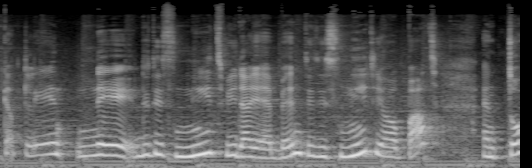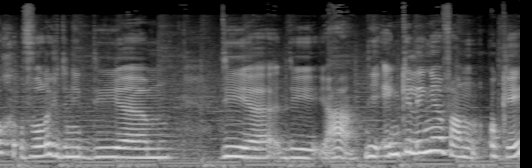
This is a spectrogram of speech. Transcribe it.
Kathleen, nee, dit is niet wie dat jij bent, dit is niet jouw pad. En toch volgde ik die, um, die, uh, die, ja, die enkelingen van oké,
